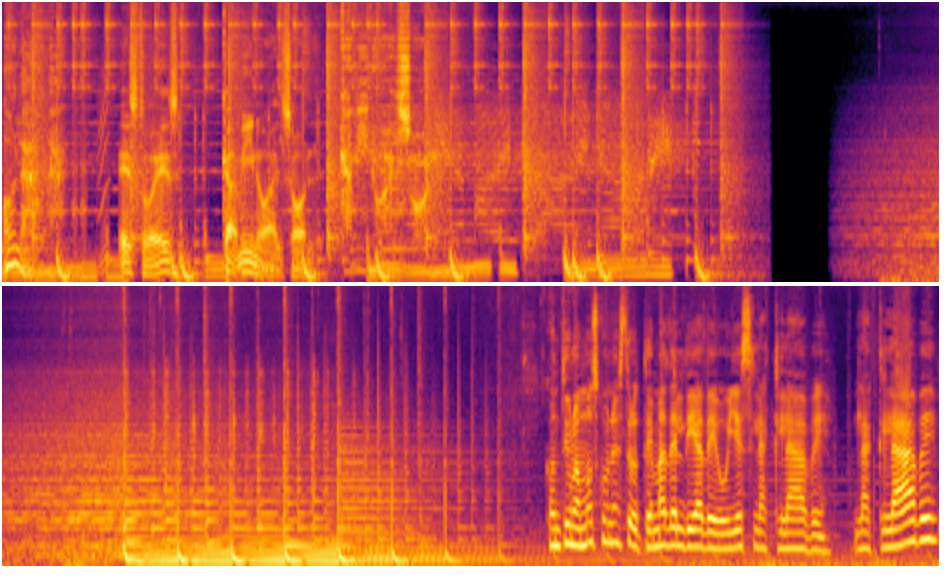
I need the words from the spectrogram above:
Hola. Esto es Camino al Sol. Camino al Sol. Continuamos con nuestro tema del día de hoy, es la clave, la clave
